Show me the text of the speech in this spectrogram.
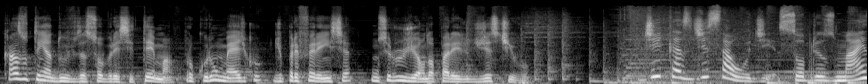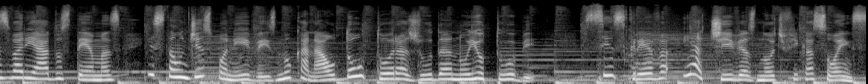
Caso tenha dúvidas sobre esse tema, procure um médico, de preferência um cirurgião do aparelho digestivo. Dicas de saúde sobre os mais variados temas estão disponíveis no canal Doutor Ajuda no YouTube. Se inscreva e ative as notificações.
